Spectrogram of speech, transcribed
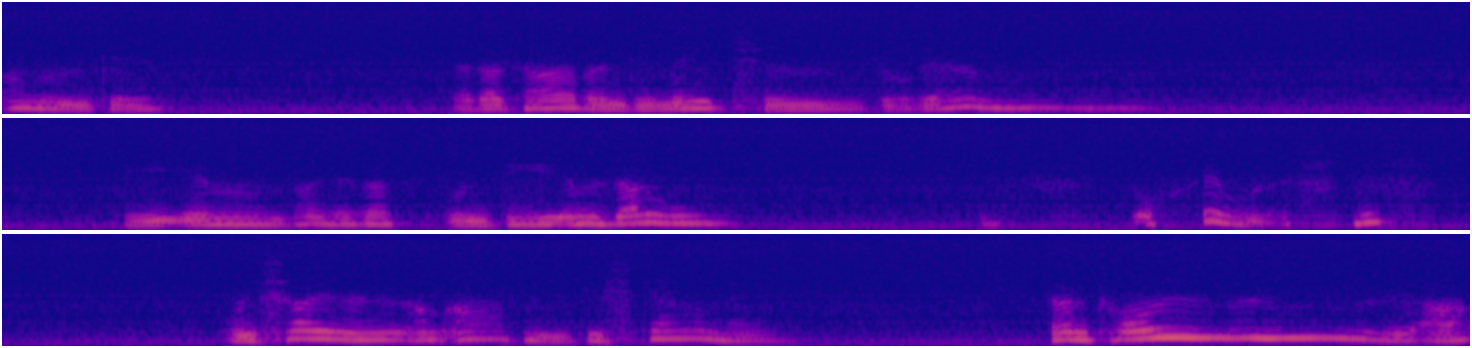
angeln gehen. Ja, das haben die Mädchen so gern. Die im, weiß und die im Salon. Doch himmlisch, nicht? Und scheinen am Abend die Sterne. Dann träumen sie ab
